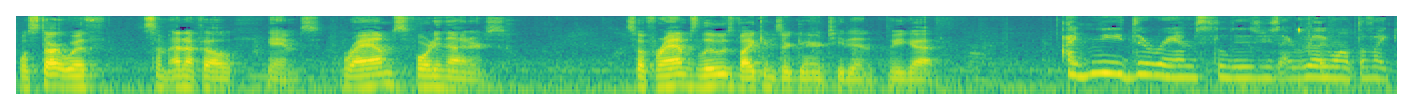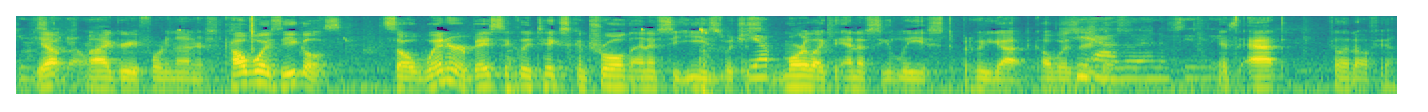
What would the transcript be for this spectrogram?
We'll start with some NFL games. Rams, 49ers. So if Rams lose, Vikings are guaranteed in. You got? I need the Rams to lose because I really want the Vikings Yep, to go. I agree. 49ers. Cowboys, Eagles. So winner basically takes control of the NFC East, which is Yep. more like the NFC least. But who you got? Cowboys, he or has Eagles? the NFC lead. It's at Philadelphia.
